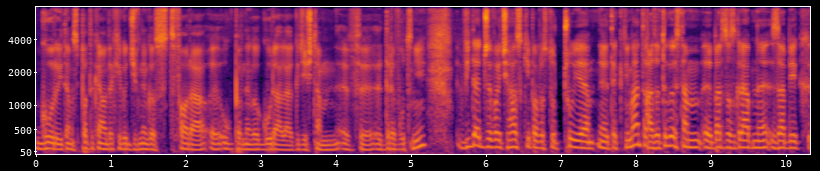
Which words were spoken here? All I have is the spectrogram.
góry i tam spotykają takiego dziwnego stwora e, u pewnego górala gdzieś tam w drewutni. Widać, że Wojciechowski po prostu czuje e, te klimaty, a do tego jest tam e, bardzo zgrabny zabieg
